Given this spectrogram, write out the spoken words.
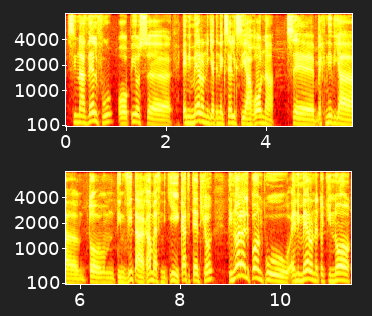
συναδέλφου ο οποίος ε, ενημέρωνε για την εξέλιξη αγώνα σε παιχνίδια το, την Β, Γ, Εθνική, κάτι τέτοιο. Την ώρα λοιπόν που ενημέρωνε το κοινό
